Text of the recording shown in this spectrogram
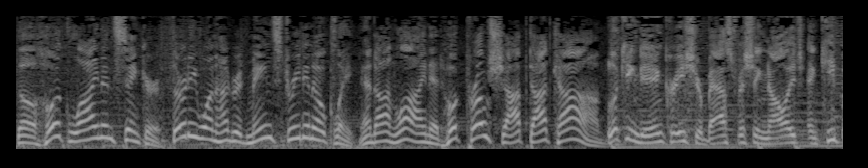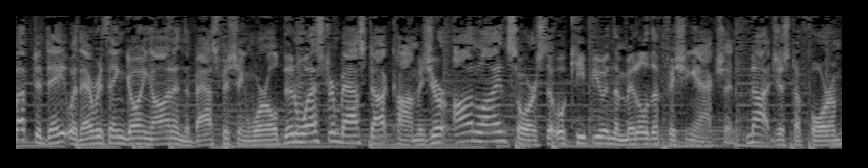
The Hook Line and Sinker, 3100 Main Street in Oakley and online at hookproshop.com. Looking to increase your bass fishing knowledge and keep up to date with everything going on in the bass fishing world? Then westernbass.com is your online source that will keep you in the middle of the fishing action, not just a forum.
